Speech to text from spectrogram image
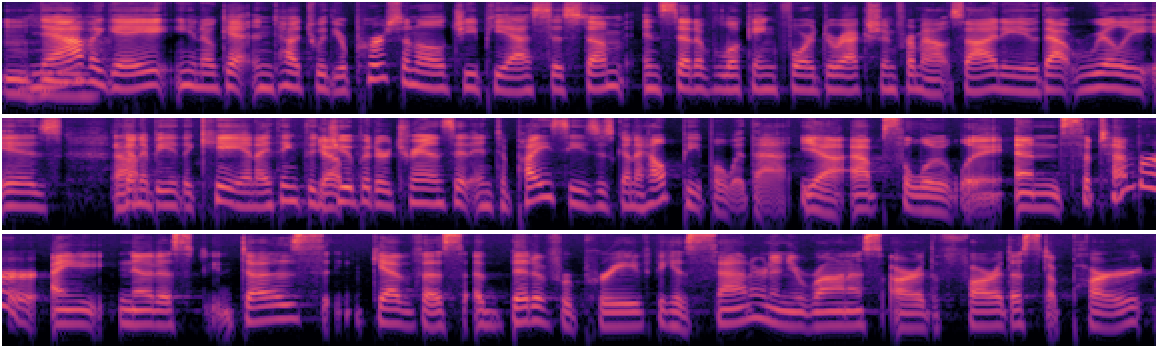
mm-hmm. navigate, you know, get in touch with your personal GPS system instead of looking for direction from outside of you. That really is going to be the key. And I think the yep. Jupiter transit into Pisces is going to help people with that. Yeah, absolutely. And September, I noticed, does give us a bit of reprieve because Saturn and Uranus are the farthest apart.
